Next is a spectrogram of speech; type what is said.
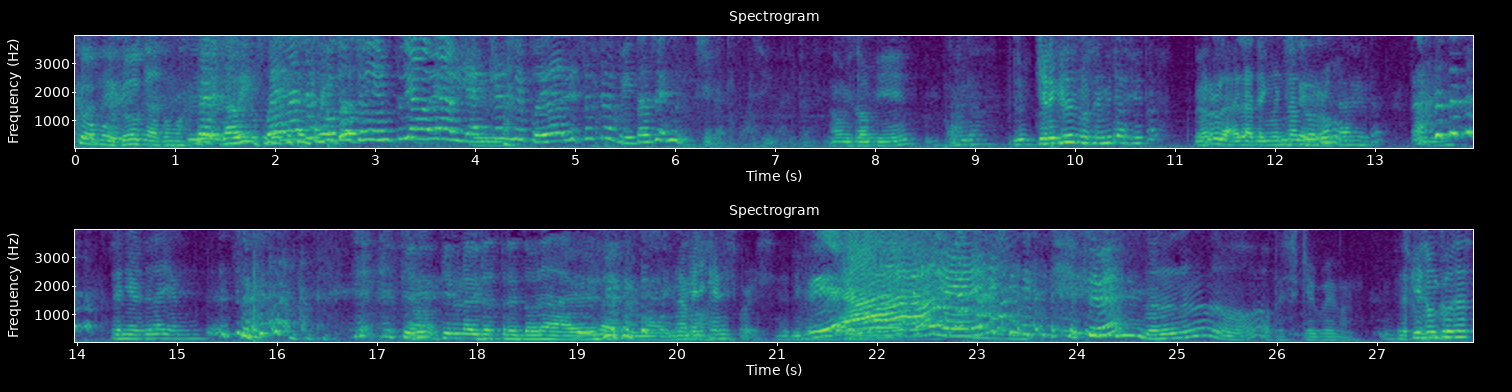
Como toca, como. Pero, David, ¿usted Buenas, sabe que soy empleado de Avianca y me puede dar estas gafitas en... Sí, me. A mí también. ¿Cuándo? Yo- ¿Quieren que les muestre mi tarjeta? Perro, la, la tengo en ¿Usted saldo rojo. tarjeta? Señores de la Yan. Tiene, tiene una visa express dorada, güey. Un American Express. Es ¿Sí? diferente. ¡Ah! bien. ¿Sí ven? No, no, no, no, no. Pues es que, huevón. Es que son cosas.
